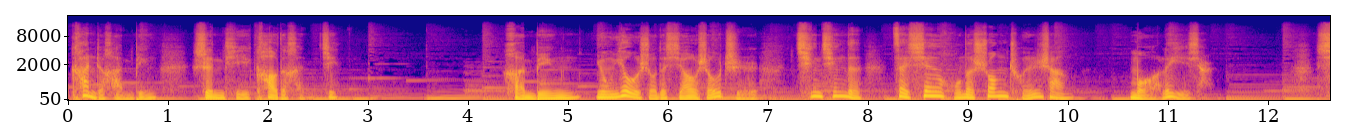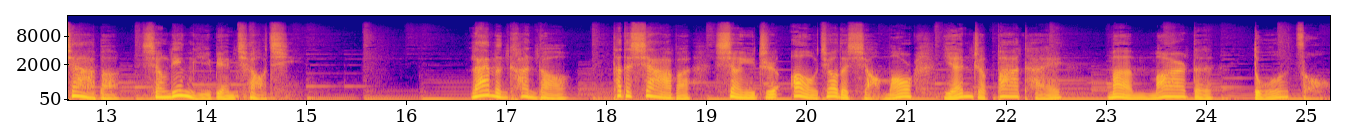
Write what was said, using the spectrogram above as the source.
看着寒冰，身体靠得很近。寒冰用右手的小手指，轻轻的在鲜红的双唇上抹了一下，下巴向另一边翘起。莱蒙看到他的下巴像一只傲娇的小猫，沿着吧台慢慢的踱走。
